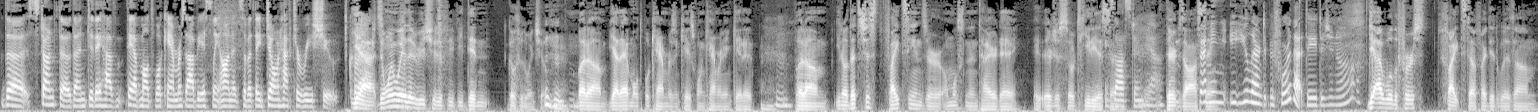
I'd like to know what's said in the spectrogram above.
the stunt though, then do they have they have multiple cameras obviously on it so that they don't have to reshoot? Yeah, the only way they reshoot if if he didn't go through the windshield. Mm-hmm. But um, yeah, they have multiple cameras in case one camera didn't get it. Mm-hmm. But um, you know, that's just fight scenes are almost an entire day. It, they're just so tedious. and exhausting. yeah. They're But exhausting. I mean, you learned it before that day, did you not? yeah. Well, the first fight stuff I did with um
